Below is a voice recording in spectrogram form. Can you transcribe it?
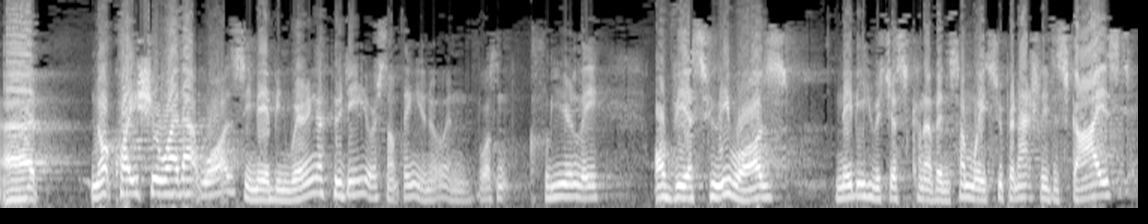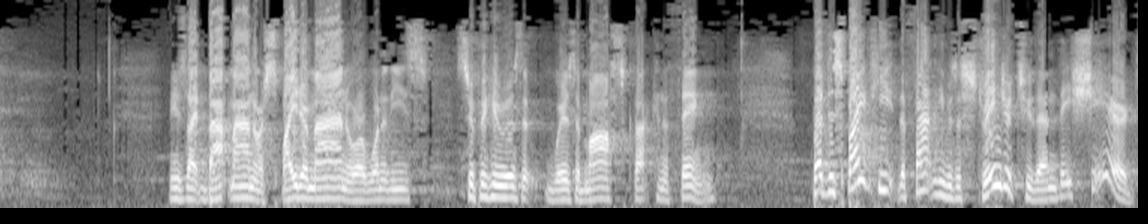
Uh, not quite sure why that was. He may have been wearing a hoodie or something, you know, and wasn't clearly obvious who he was. Maybe he was just kind of in some way supernaturally disguised. He was like Batman or Spider-Man or one of these superheroes that wears a mask, that kind of thing. But despite he, the fact that he was a stranger to them, they shared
